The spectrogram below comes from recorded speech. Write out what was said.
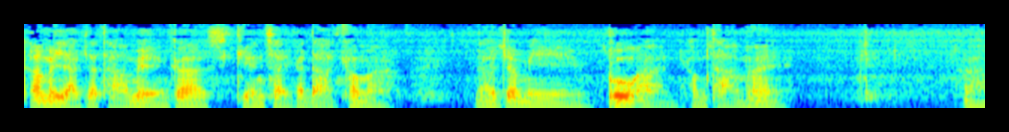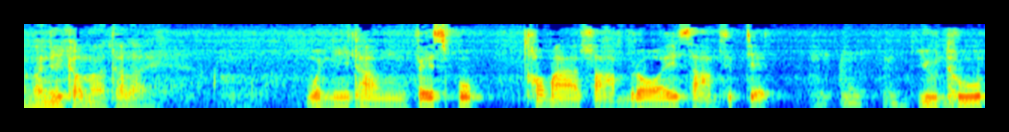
ถ้าไม่อยากจะถามเองก็เขียนใส่กระดาษเข้ามา แล้วจะมีผู้อ่านคำถามให้วันนี้เข้ามาเท่าไหร่ วันนี้ทาง Facebook เข้ามา 337 YouTube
